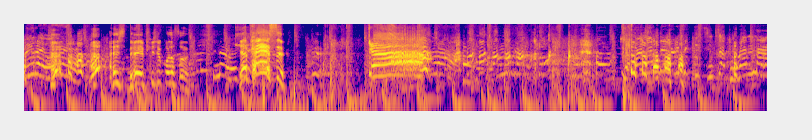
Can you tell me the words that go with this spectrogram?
왜 그래 왜? 아이씨 내 퓨즈 꽂았어. 진아 왜 그래? 야 패스! 이 새끼 진짜 돌았나?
